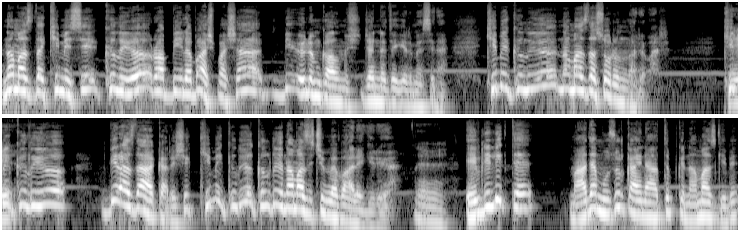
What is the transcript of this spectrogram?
namazda kimisi kılıyor Rabbi ile baş başa bir ölüm kalmış cennete girmesine. Kimi kılıyor namazda sorunları var. Kimi E- kılıyor biraz daha karışık. Kimi kılıyor kıldığı namaz için vebale giriyor. Evet. Evlilik de madem huzur kaynağı tıpkı namaz gibi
